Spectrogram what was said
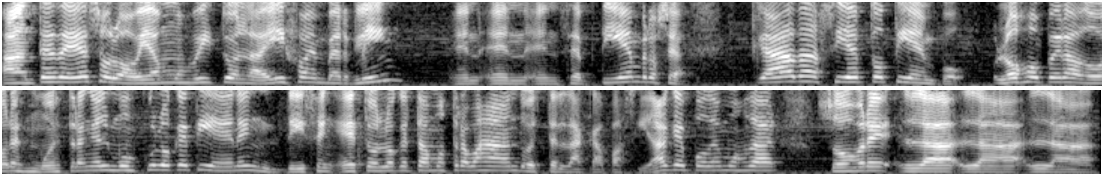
Antes de eso lo habíamos visto en la IFA en Berlín en, en- en septiembre. O sea, cada cierto tiempo los operadores muestran el músculo que tienen, dicen esto es lo que estamos trabajando, esta es la capacidad que podemos dar sobre la, la- la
